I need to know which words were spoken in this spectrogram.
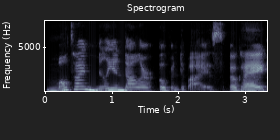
multi million dollar open to buys. Okay.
